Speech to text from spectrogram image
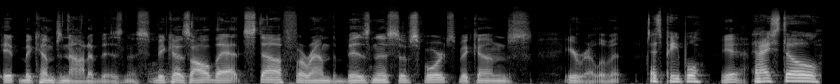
it becomes not a business because all that stuff around the business of sports becomes irrelevant. it's people. Yeah. And I still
